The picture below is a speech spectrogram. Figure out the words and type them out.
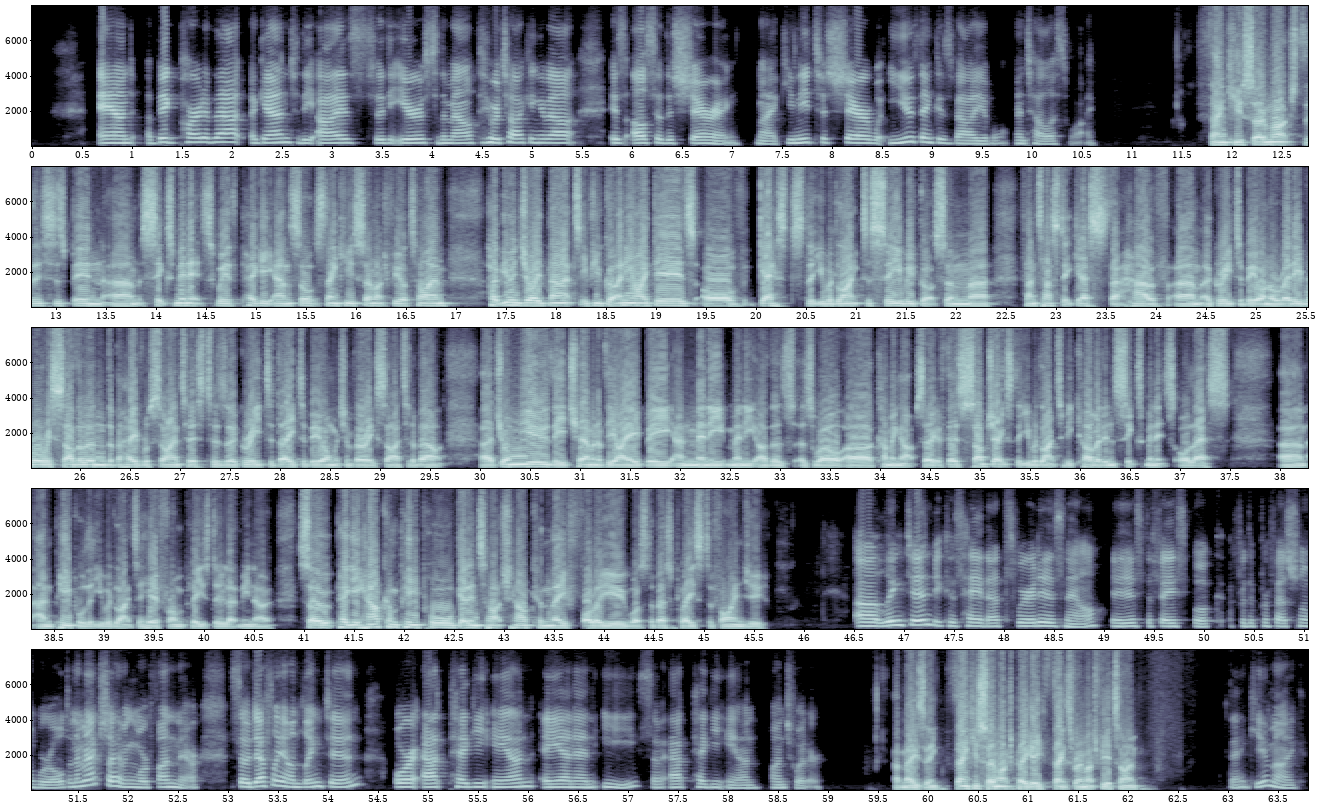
And a big part of that, again, to the eyes, to the ears, to the mouth you were talking about, is also the sharing, Mike. You need to share what you think is valuable and tell us why. Thank you so much. This has been um, six minutes with Peggy Anne Salz. Thank you so much for your time. Hope you enjoyed that. If you've got any ideas of guests that you would like to see, we've got some uh, fantastic guests that have um, agreed to be on already. Rory Sutherland, the behavioral scientist, has agreed today to be on, which I'm very excited about. Uh, Jon Mew, the chairman of the IAB, and many, many others as well are coming up. So if there's subjects that you would like to be covered in six minutes or less, um, and people that you would like to hear from, please do let me know. So, Peggy, how can people get in touch? How can they follow you? What's the best place to find you? Uh, LinkedIn, because hey, that's where it is now. It is the Facebook for the professional world, and I'm actually having more fun there. So definitely on LinkedIn or at Peggy Anne, A N N E. So at Peggy Anne on Twitter. Amazing. Thank you so much, Peggy. Thanks very much for your time. Thank you, Mike.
